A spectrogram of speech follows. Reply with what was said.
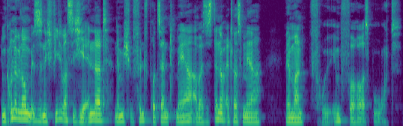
Im Grunde genommen ist es nicht viel, was sich hier ändert, nämlich 5% mehr, aber es ist dennoch etwas mehr, wenn man früh im Voraus bucht.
